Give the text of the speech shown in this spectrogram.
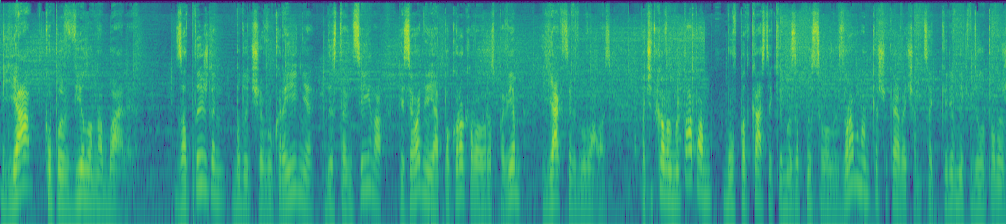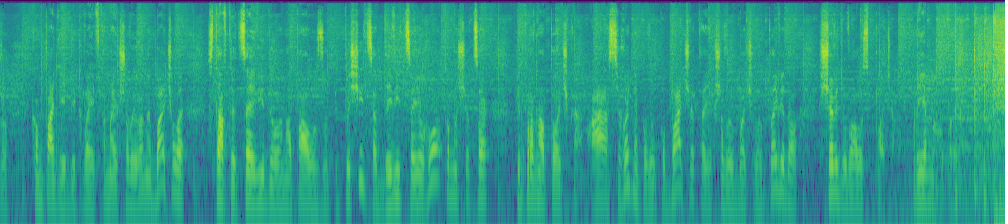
Я купив вілу на Балі за тиждень, будучи в Україні дистанційно, і сьогодні я покроково розповім, як це відбувалося. Початковим етапом був подкаст, який ми записували з Романом Кишикевичем. Це керівник відділу продажу компанії BigWave. Тому, якщо ви його не бачили, ставте це відео на паузу, підпишіться, дивіться його, тому що це відправна точка. А сьогодні ви побачите, якщо ви бачили те відео, що відбувалось потім. Приємного перегляду.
